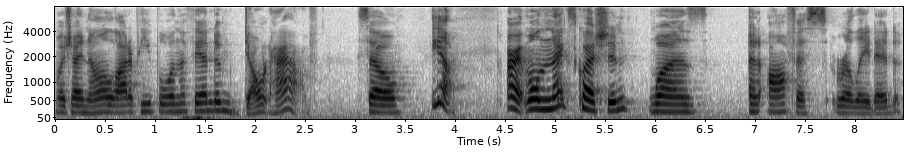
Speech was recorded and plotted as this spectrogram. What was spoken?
which I know a lot of people in the fandom don't have. So yeah. All right. Well, next question was an office related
